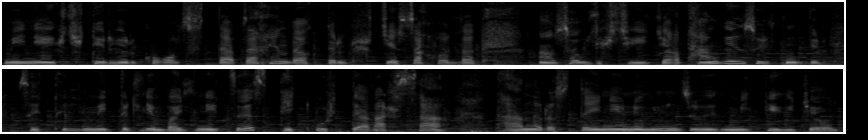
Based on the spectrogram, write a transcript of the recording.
Миний ихч тэр хэрэг уулзтаа захын доктор гэрчээс ахуулаад совлогч хийж ягаад хамгийн сүүлдэн тэр сэтгэл мэдрэлийн больницаас тэтгүүртээ гарсан. Та нар өстой энэ нэгэн зүгийг мэдээ гэж явал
